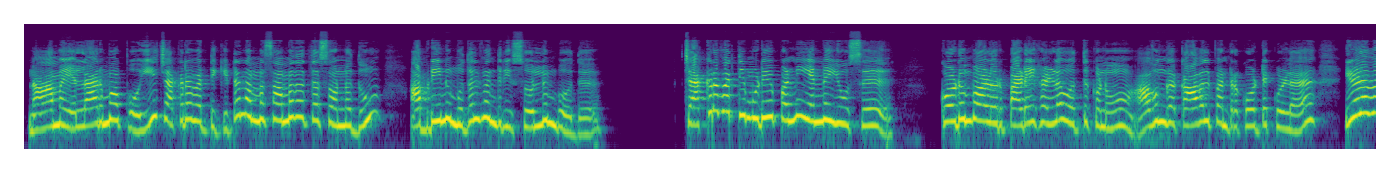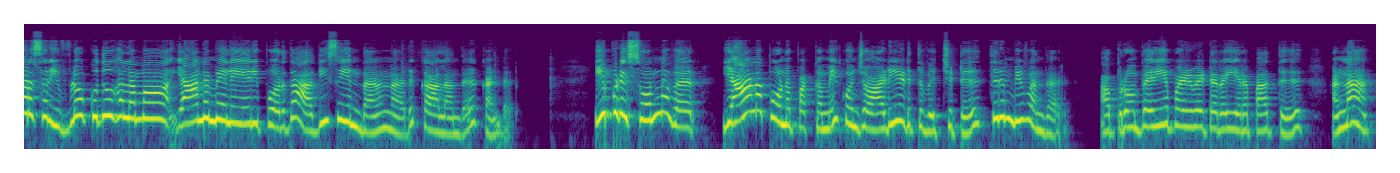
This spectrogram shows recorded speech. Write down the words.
நாம எல்லாருமா போய் சக்கரவர்த்தி கிட்ட நம்ம சம்மதத்தை சொன்னதும் அப்படின்னு முதல் மந்திரி சொல்லும்போது சக்கரவர்த்தி முடிவு பண்ணி என்ன யூஸு? கொடும்பாளூர் படைகள்ல ஒத்துக்கணும். அவங்க காவல் பண்ற கோட்டைக்குள்ள இளவரசர் இவ்வளோ குதூகலமா யானை மேல ஏறி போறது அதிசயம் தானே காலாந்த கண்டர். இப்படி சொன்னவர் யானை போன பக்கமே கொஞ்சம் அடி எடுத்து வச்சுட்டு திரும்பி வந்தாரு. அப்புறம் பெரிய பழுவேட்டரையரை பார்த்து அண்ணா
